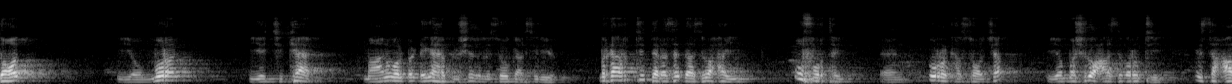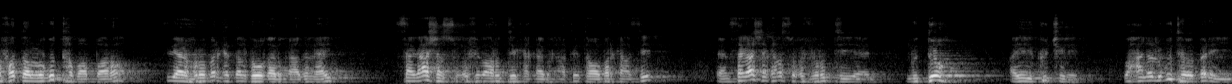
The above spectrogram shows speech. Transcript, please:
dood iyo muran iyo jikaar maalin walba dhegaha bulshada la soo gaarsiinayo markaa runtii daraasadaasi waxay u furtay ururka soolja iyo mashruucaasiba runtii. In saxaafadda lagu tababaro sidii ay horumarka dalka uga qayb qaadan lahayd sagaashan suxufi baa runtii ka qayb qaatay tababarkaasi. Sagaashan kaa suxufi runtii muddo ayay ku jireen. Waxaana lagu tababarayay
